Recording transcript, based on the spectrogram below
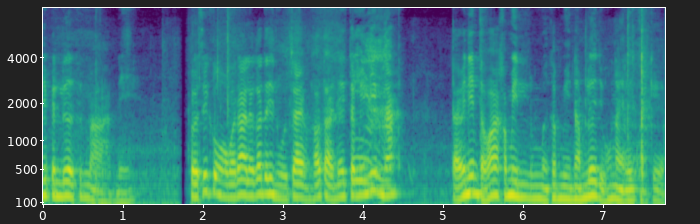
ที่เป็นเลือดขึ้นมาแบบนี้เปิดซี่โครงออกมาได้แล้วก็จะเห็นหัวใจของเขาแต่อันนี้จะไม่นิ่มนะ แต่ไม่นิ่มแต่ว่าเขามีเหมือนกับมีน้ำเลือดอยู่ข้างในเลยสังเกต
